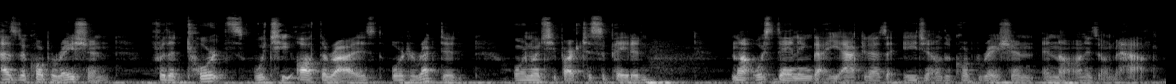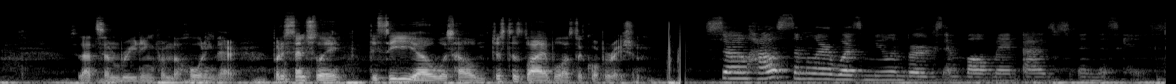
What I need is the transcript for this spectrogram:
as the corporation for the torts which he authorized or directed or in which he participated, notwithstanding that he acted as an agent of the corporation and not on his own behalf. So that's some reading from the holding there. But essentially, the CEO was held just as liable as the corporation. So, how similar was Muilenburg's involvement as in this case?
